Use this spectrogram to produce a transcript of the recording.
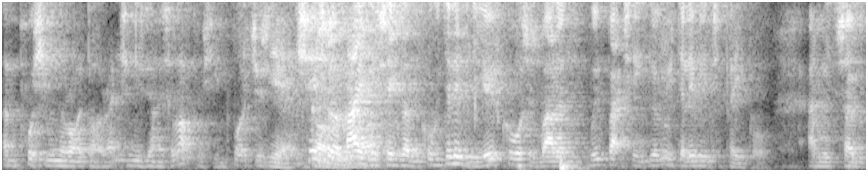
And push him in the right direction is the answer. Not push him, but just Yeah. You see some amazing things on. We deliver the youth course as well, and we've actually we've delivered it to people. And we, so,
